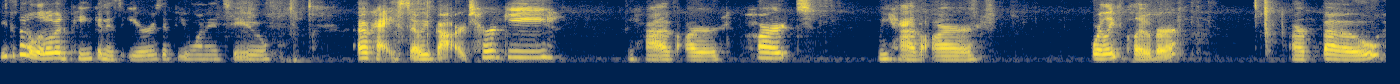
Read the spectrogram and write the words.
You could put a little bit of pink in his ears if you wanted to. Okay, so we've got our turkey. We have our heart. We have our four-leaf clover our bow,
